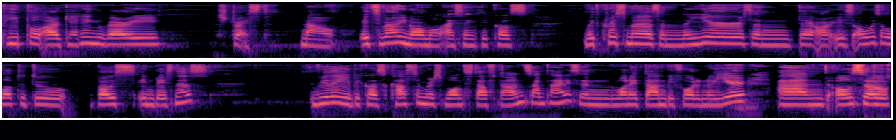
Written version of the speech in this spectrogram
people are getting very stressed now. It's very normal, I think, because with Christmas and New Year's, and there are is always a lot to do both in business, really because customers want stuff done sometimes and want it done before the new year. And also,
